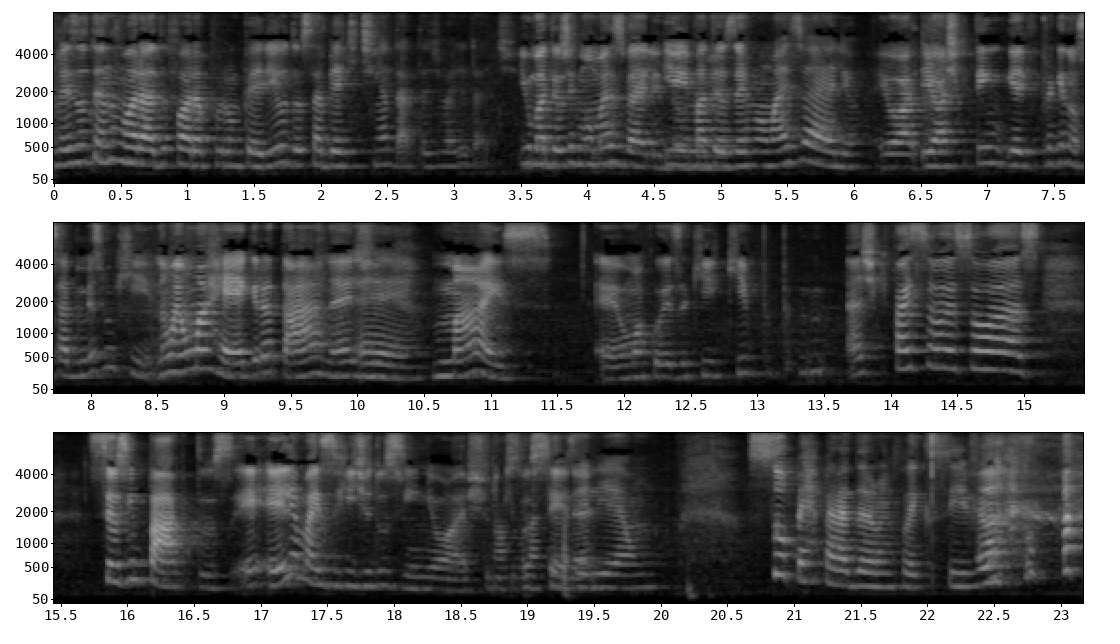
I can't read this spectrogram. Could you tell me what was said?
mesmo tendo morado fora por um período, eu sabia que tinha data de validade. E o Matheus é irmão mais velho. então, E o Matheus é irmão mais velho. Eu, eu acho que tem. Pra quem não sabe, mesmo que. Não é uma regra, tá? Né? de- É. Mas é uma coisa que, que acho que faz suas, suas- seus impactos. Ele é mais rigidozinho, eu acho, do Nossa, que o você, Matheus, né? ele é um super paradão inflexível.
